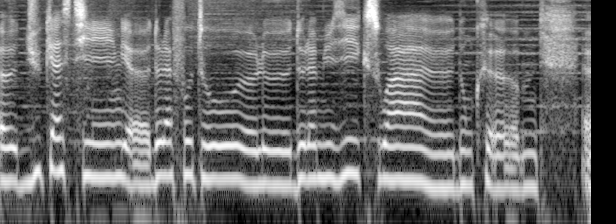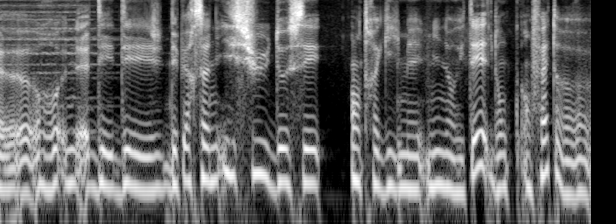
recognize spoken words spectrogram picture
euh, du casting, euh, de la photo, euh, de la musique soient euh, donc euh, euh, des- des personnes issues de ces entre guillemets minorité. Donc en fait, euh,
